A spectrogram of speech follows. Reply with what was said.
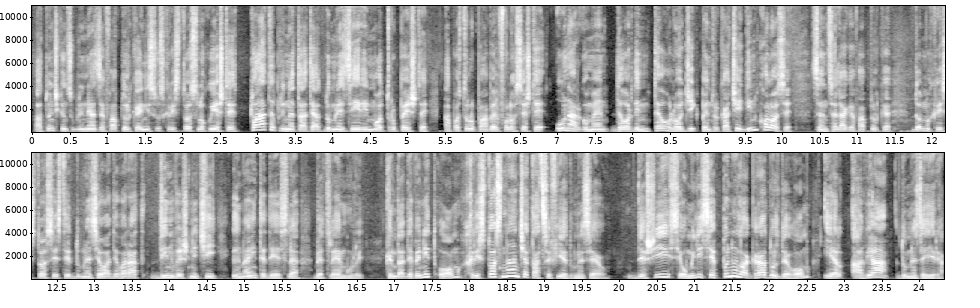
Atunci când sublinează faptul că în Isus Hristos locuiește toată plinătatea Dumnezeirii în mod trupește, Apostolul Pavel folosește un argument de ordin teologic pentru ca cei din Colose să înțeleagă faptul că Domnul Hristos este Dumnezeu adevărat din veșnicii, înainte de Eslea Betleemului. Când a devenit om, Hristos n-a încetat să fie Dumnezeu. Deși se umilise până la gradul de om, el avea Dumnezeirea.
